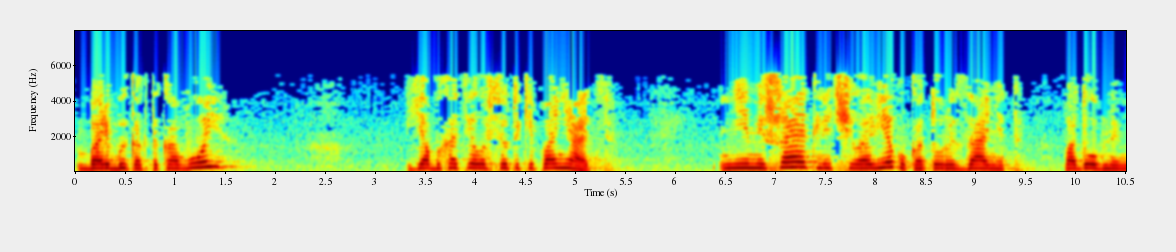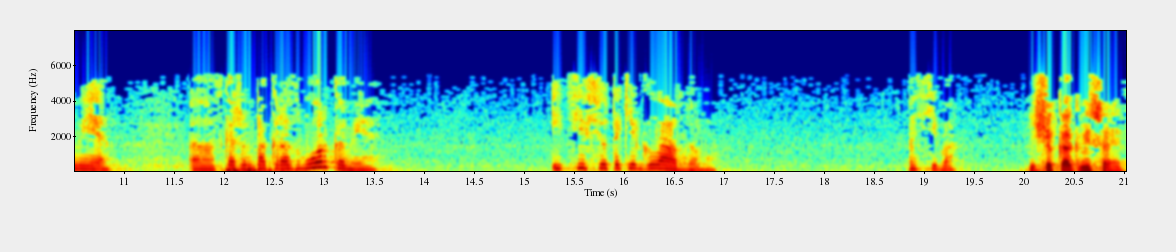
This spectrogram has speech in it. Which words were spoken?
борьбы как таковой, я бы хотела все-таки понять, не мешает ли человеку, который занят подобными, э, скажем так, разборками, идти все-таки к главному? Спасибо. Еще как мешает.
